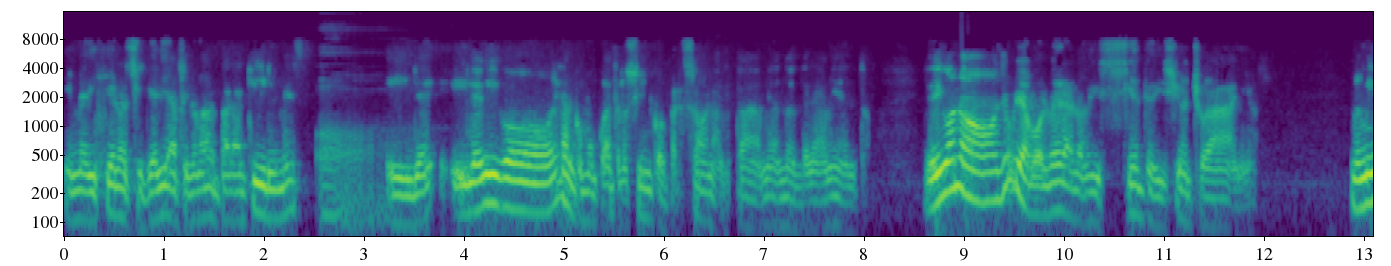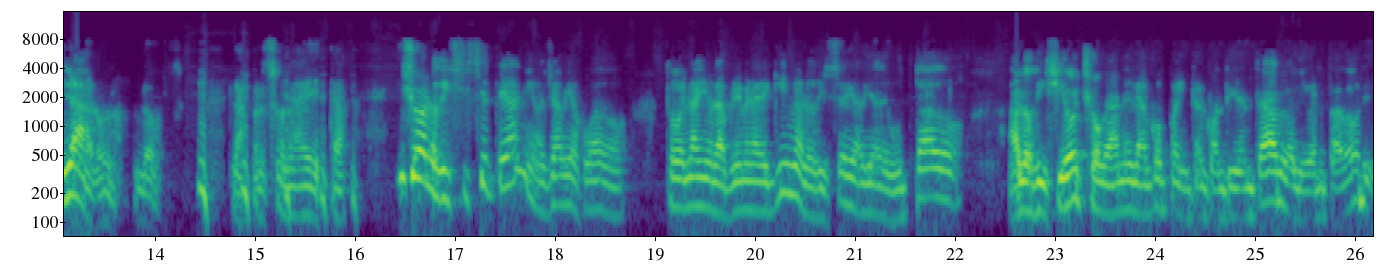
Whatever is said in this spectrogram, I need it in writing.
Y me dijeron si quería firmar para Quilmes. Oh, Y le, y le digo, eran como cuatro o cinco personas que estaban mirando entrenamiento. Le digo, no, yo voy a volver a los 17, 18 años. Me miraron los, las personas estas. Y yo a los 17 años ya había jugado todo el año en la primera de Quilmes, a los 16 había debutado, a los 18 gané la Copa Intercontinental, la Libertadores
